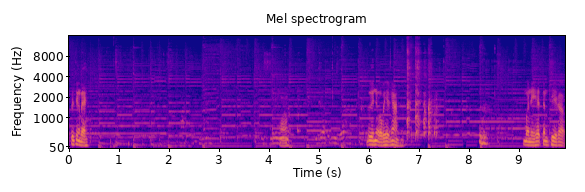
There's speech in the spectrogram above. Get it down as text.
เป็นจังไดอื่นยังออกไปเห็นงานครับเมื่อนี้เฮ็ดเต็มที่แล้ว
